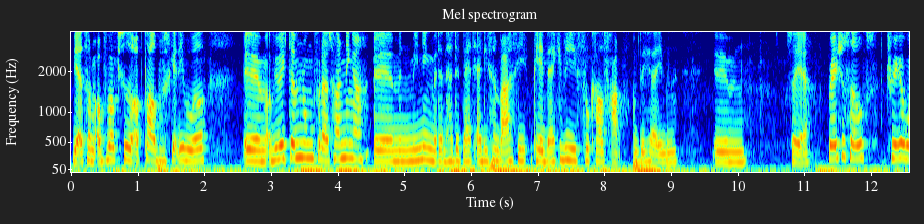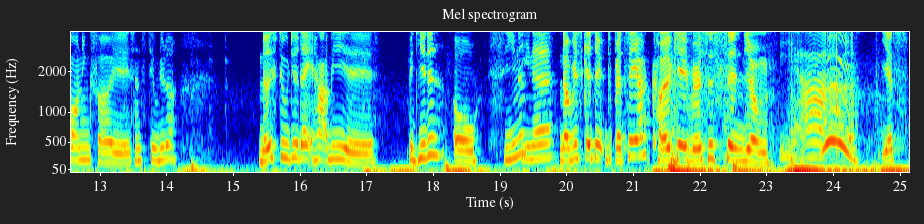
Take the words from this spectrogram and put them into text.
vi er alle sammen opvokset og opdraget på forskellige måder. Øhm, og vi vil ikke dømme nogen for deres holdninger, øh, men meningen med den her debat er ligesom bare at sige, okay, hvad kan vi få gravet frem om det her emne? Øhm, så ja, brace yourselves, trigger warning for øh, sensitive lyttere. Med i studiet i dag har vi øh, Birgitte og Sine, Signe. når vi skal de- debattere Colgate vs. Syndrome. Ja. Yes.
